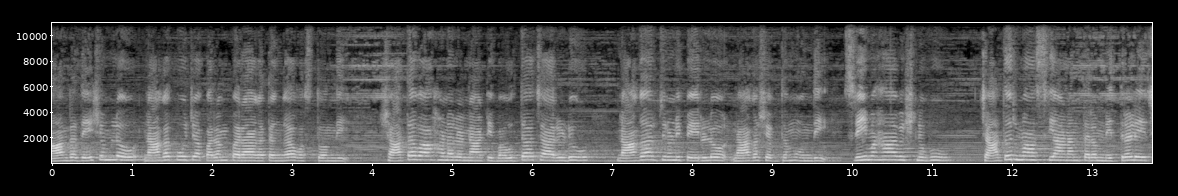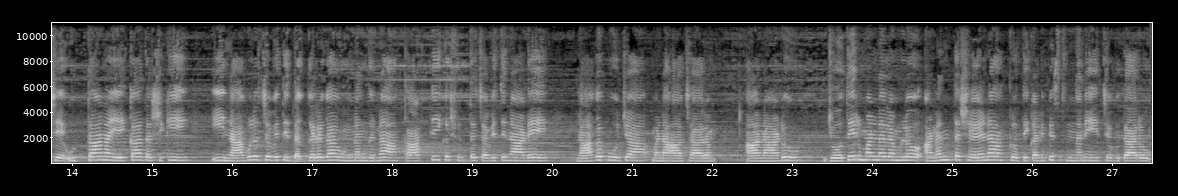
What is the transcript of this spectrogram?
ఆంధ్రదేశంలో నాగపూజ పరంపరాగతంగా వస్తోంది. శాతవాహనుల నాటి బౌద్ధాచార్యుడు నాగార్జునుని పేరులో నాగశబ్దం ఉంది. శ్రీ మహావిష్ణువు చాతుర్మాస్యానంతరం నిద్రలేచే ఉత్తాన ఏకాదశికి ఈ నాగుల చవితి దగ్గరగా ఉన్నందున కార్తీక శుద్ధ చవితి నాడే నాగపూజ మన ఆచారం. ఆనాడు జ్యోతిర్మండలంలో అనంత శయనాకృతి కనిపిస్తుందని చెబుతారు.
